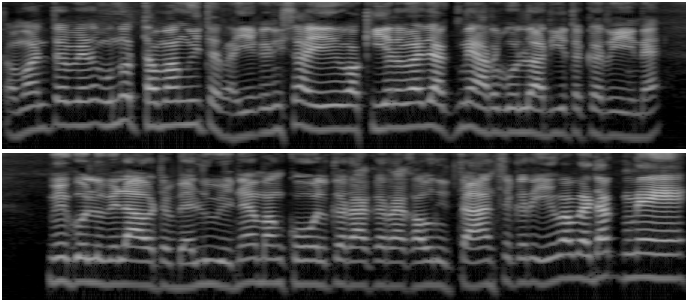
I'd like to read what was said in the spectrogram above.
තමන්ට වෙන උුණොත් තමන් විත රයක නිසා ඒවා කියල වැඩක්න අරගොල්ල අරියත කරේ නෑ. මේ ගොල්ල වෙලාවට බැලුවෙන මං කෝල් කර කර කවුරු තාන්ස කර. ඒවා වැඩක් නෑ.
